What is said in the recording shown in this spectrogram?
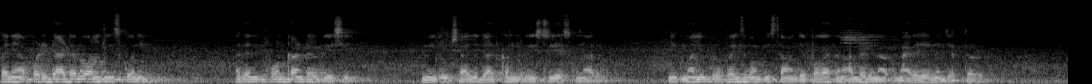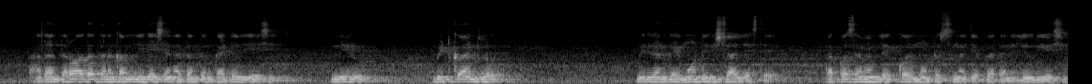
కానీ అప్పటి డేటాను వాళ్ళు తీసుకొని అతనికి ఫోన్ కాంటాక్ట్ చేసి మీరు షాదీ డాట్ కామ్లో రిజిస్టర్ చేసుకున్నారు మీకు మళ్ళీ ప్రొఫైల్స్ పంపిస్తామని చెప్పగా అతను ఆల్రెడీ నాకు మ్యారేజ్ అయిందని చెప్తాడు. దాని తర్వాత అతను కమ్యూనికేషన్ అతనితో కంటిన్యూ చేసి మీరు బిట్ కాయిన్లో మీరు కనుక అమౌంట్ ఇన్స్టాల్ చేస్తే తక్కువ సమయంలో ఎక్కువ అమౌంట్ వస్తుందని చెప్పి అతన్ని లీవ్ చేసి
